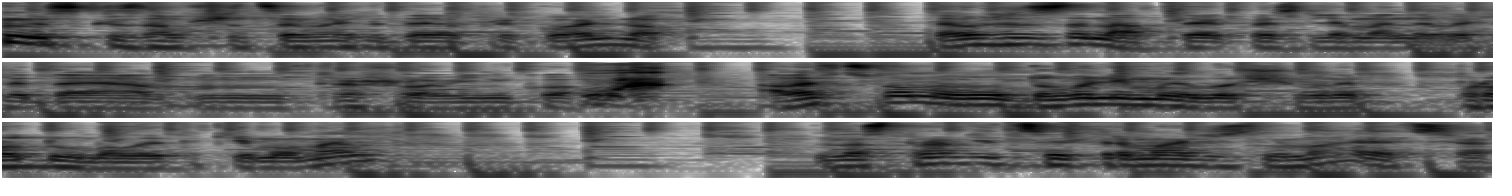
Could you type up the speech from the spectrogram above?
не сказав, що це виглядає прикольно. Це вже занадто якось для мене виглядає м, трешовенько. Але в цілому ну, доволі мило, що вони продумали такий момент. Насправді цей тримач знімається.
